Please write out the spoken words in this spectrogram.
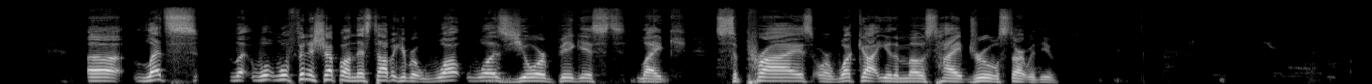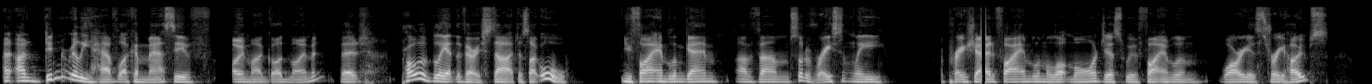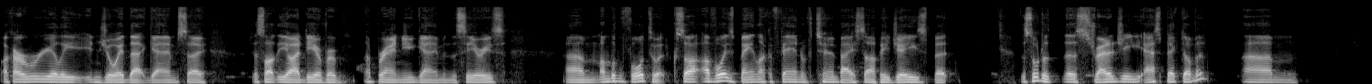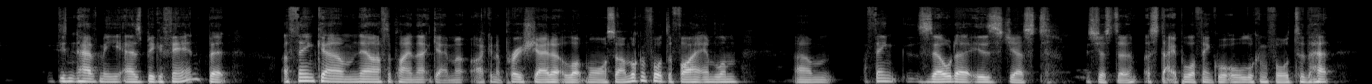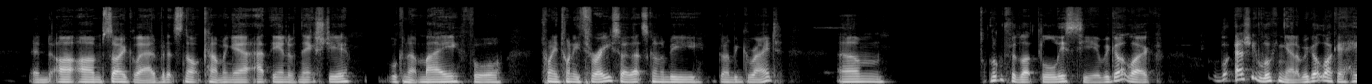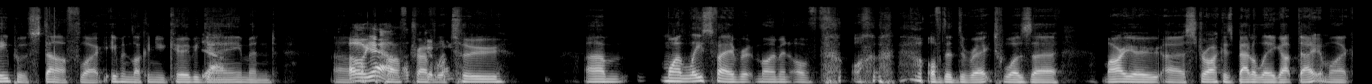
Uh let's let, we'll, we'll finish up on this topic here but what was your biggest like surprise or what got you the most hype drew we'll start with you I, I didn't really have like a massive oh my god moment, but probably at the very start, just like oh, new Fire Emblem game. I've um sort of recently appreciated Fire Emblem a lot more, just with Fire Emblem Warriors Three Hopes. Like I really enjoyed that game, so just like the idea of a, a brand new game in the series. Um, I'm looking forward to it because I've always been like a fan of turn-based RPGs, but the sort of the strategy aspect of it um, didn't have me as big a fan. But I think um, now after playing that game, I, can appreciate it a lot more. So I'm looking forward to Fire Emblem. Um, I think Zelda is just it's just a, a staple. I think we're all looking forward to that, and I, I'm so glad that it's not coming out at the end of next year. Looking at May for 2023, so that's going to be going to be great. Um, looking through like the list here, we got like actually looking at it, we got like a heap of stuff, like even like a new Kirby Yeah. game and uh, Oh, yeah, that's Traveler. Two. Um, my least favorite moment of of the direct was uh, Mario uh, Strikers Battle League update. I'm like,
